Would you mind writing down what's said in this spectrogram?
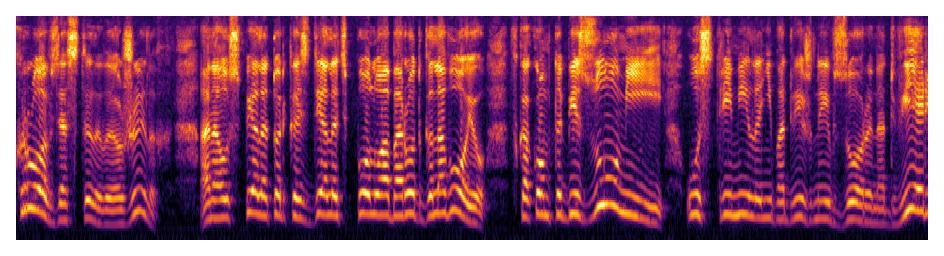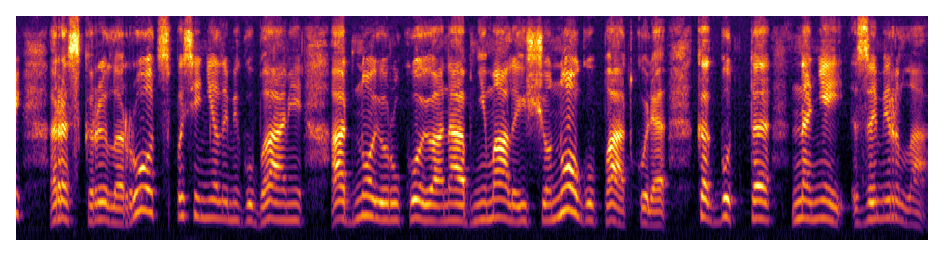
Кровь застыла в ее жилах. Она успела только сделать полуоборот головою. В каком-то безумии устремила неподвижные взоры на дверь, раскрыла рот с посинелыми губами. Одною рукою она обнимала еще ногу Паткуля, как будто на ней замерла.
